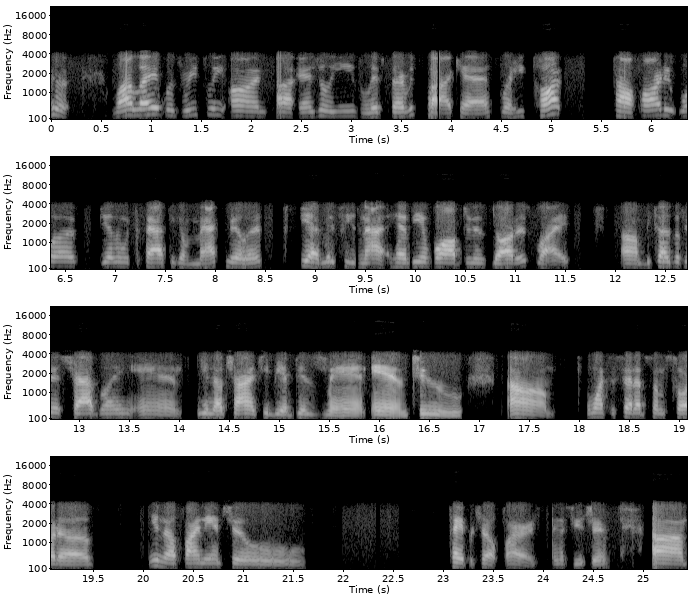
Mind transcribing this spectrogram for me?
Wale was recently on uh, Angela Yee's Lip Service podcast where he talked how hard it was dealing with the passing of Mac Miller. He admits he's not heavily involved in his daughter's life um, because of his traveling and you know trying to be a businessman and to um, want to set up some sort of you know financial paper trail for her in the future. Um,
